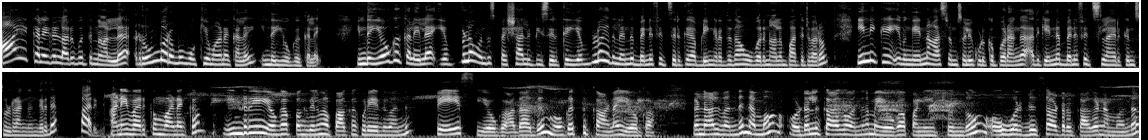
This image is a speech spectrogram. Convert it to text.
ஆயக்கலைகள் அறுபத்தி நாலில் ரொம்ப ரொம்ப முக்கியமான கலை இந்த யோக கலை. இந்த யோக கலையில் எவ்வளோ வந்து ஸ்பெஷாலிட்டிஸ் இருக்குது எவ்வளோ இதுல இருந்து பெனிஃபிட்ஸ் இருக்குது அப்படிங்கிறது தான் ஒவ்வொரு நாளும் பார்த்துட்டு வரோம். இன்றைக்கி இவங்க என்ன ஆசிரம் சொல்லி கொடுக்க போகிறாங்க அதுக்கு என்ன பெனிஃபிட்ஸ்லாம் இருக்குன்னு சொல்கிறாங்கிறத பாருங்க. அனைவருக்கும் வணக்கம். இன்றைய யோகா பகுதியில் நம்ம பார்க்கக்கூடியது வந்து ஃபேஸ் யோகா அதாவது முகத்துக்கான யோகா. ஒரு நாள் வந்து நம்ம உடலுக்காக வந்து நம்ம யோகா பண்ணிகிட்டு இருந்தோம். ஒவ்வொரு டிஸார்டருக்காக நம்ம வந்து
